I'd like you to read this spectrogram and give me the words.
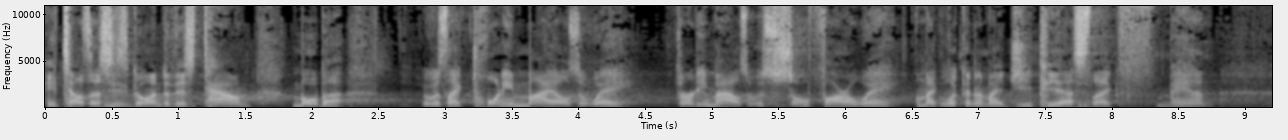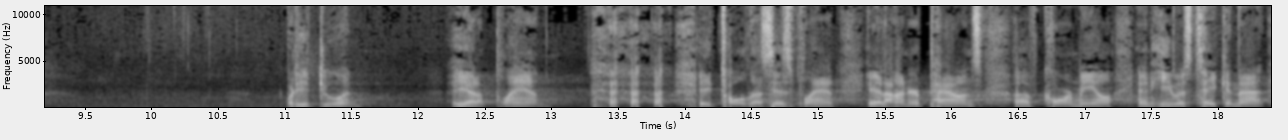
He tells us he's going to this town, Moba. It was like 20 miles away, 30 miles. It was so far away. I'm like looking at my GPS, like, man, what are you doing? He had a plan. he told us his plan. He had 100 pounds of cornmeal, and he was taking that,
